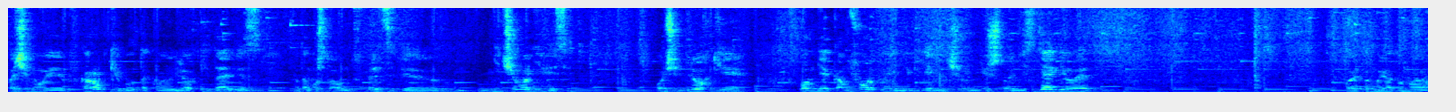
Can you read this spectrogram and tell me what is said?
почему и в коробке был такой легкий, да, вес, потому что он, в принципе, ничего не весит. Очень легкий, вполне комфортный, нигде ничего, ничто не стягивает. Поэтому, я думаю,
